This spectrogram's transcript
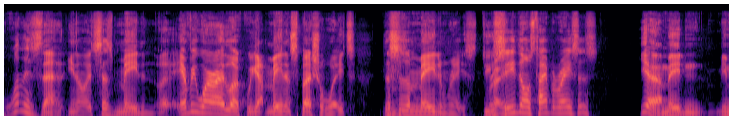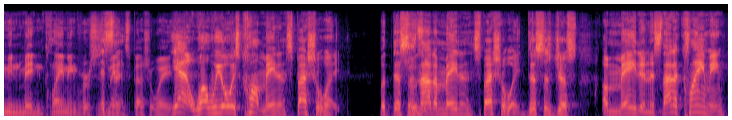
What, is that? You know, it says maiden. Everywhere I look, we got maiden special weights. This is a maiden race. Do you Right. see those type of races? Yeah, maiden. You mean maiden claiming versus It's maiden a- special weight? Yeah, well, we always call it maiden special weight, but this is not are- a maiden special weight. This is just a maiden. It's not a claiming,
